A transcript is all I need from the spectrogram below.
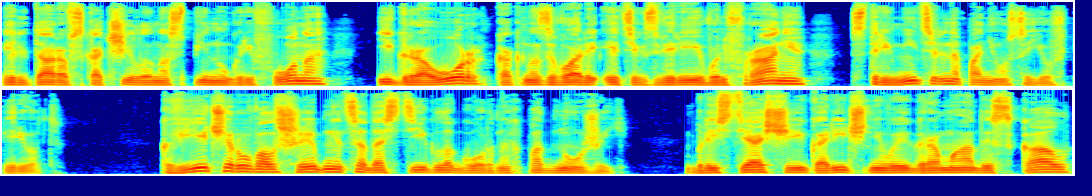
Эльтара вскочила на спину Грифона, и Граор, как называли этих зверей в Эльфране, стремительно понес ее вперед. К вечеру волшебница достигла горных подножий. Блестящие коричневые громады скал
